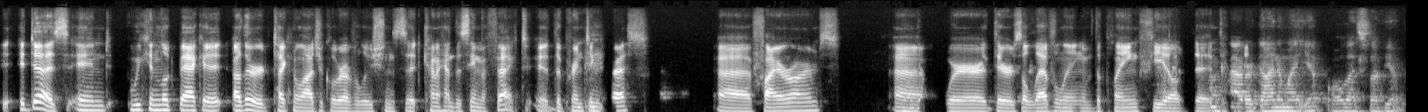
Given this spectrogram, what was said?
It does. And we can look back at other technological revolutions that kind of had the same effect uh, the printing press, uh, firearms, uh, where there's a leveling of the playing field. That, powder, dynamite, yep, all that stuff, yep.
